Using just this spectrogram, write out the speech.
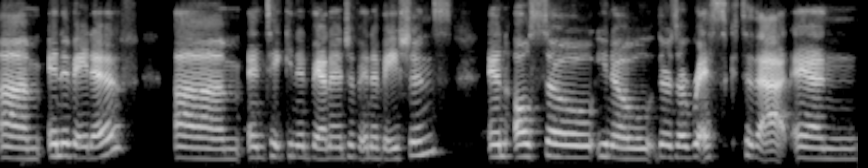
um, innovative um, and taking advantage of innovations. And also you know there's a risk to that. And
